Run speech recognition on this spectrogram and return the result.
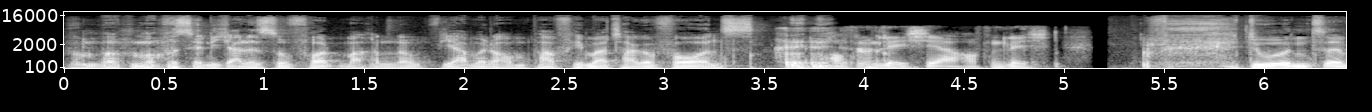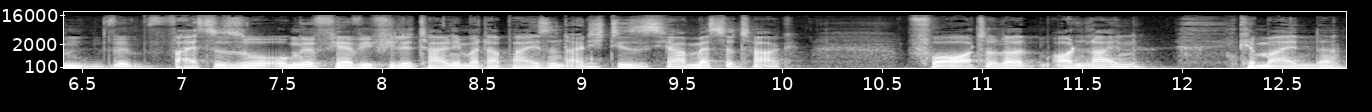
man, muss ja nicht alles sofort machen. Ne? Wir haben ja noch ein paar FEMA-Tage vor uns. hoffentlich, ja, hoffentlich. Du, und ähm, weißt du so ungefähr, wie viele Teilnehmer dabei sind eigentlich dieses Jahr, Messetag? vor Ort oder online? Gemein, ne?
